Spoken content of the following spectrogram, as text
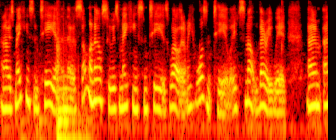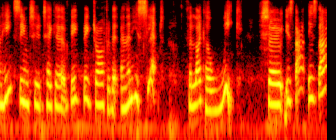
and I was making some tea, and then there was someone else who was making some tea as well. I mean, it wasn't tea; it, it smelled very weird, um, and he seemed to take a big, big draught of it, and then he slept for like a week. So is that is that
